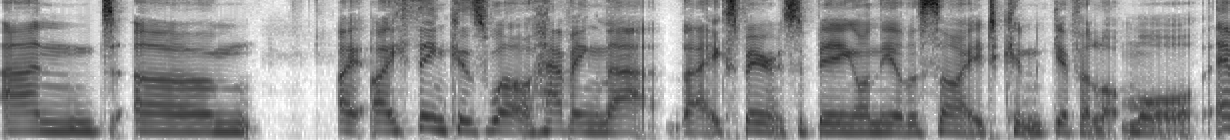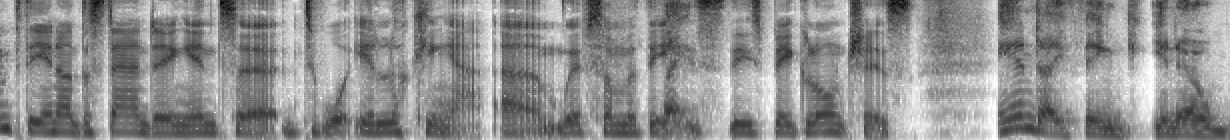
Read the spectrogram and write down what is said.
and um, I, I think as well having that that experience of being on the other side can give a lot more empathy and understanding into into what you're looking at um, with some of these these big launches. And I think, you know,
